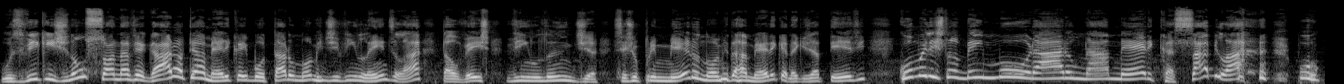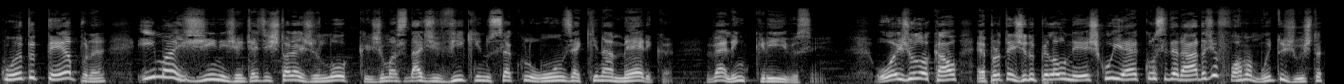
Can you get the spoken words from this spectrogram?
Os vikings não só navegaram até a América e botaram o nome de Vinland lá, talvez Vinlândia seja o primeiro nome da América, né, que já teve, como eles também moraram na América, sabe lá por quanto tempo, né? Imagine, gente, as histórias loucas de uma cidade viking no século XI aqui na América. Velho, incrível, assim. Hoje o local é protegido pela Unesco e é considerada de forma muito justa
